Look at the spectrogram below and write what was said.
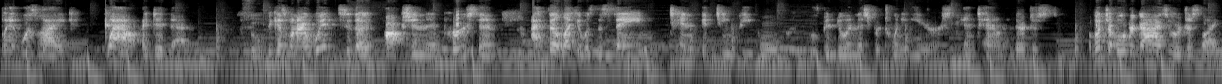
but it was like, wow, I did that. So, because when I went to the auction in person, I felt like it was the same 10, 15 people who've been doing this for 20 years in town. And they're just a bunch of older guys who are just like,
